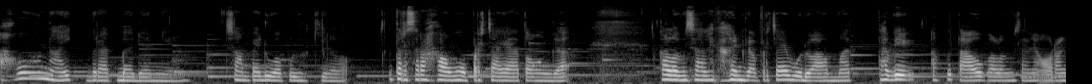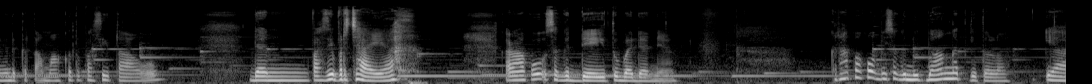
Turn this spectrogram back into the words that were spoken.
aku naik berat badannya sampai 20 kilo. Terserah kamu mau percaya atau enggak. Kalau misalnya kalian gak percaya bodo amat. Tapi aku tahu kalau misalnya orang yang deket sama aku tuh pasti tahu. Dan pasti percaya. Karena aku segede itu badannya. Kenapa kok bisa gendut banget gitu loh? Ya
